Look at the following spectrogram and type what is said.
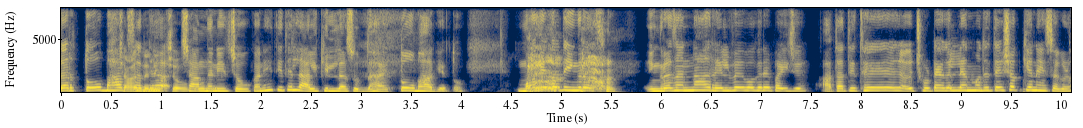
तर तो भाग सध्या चांदनी चौक आणि तिथे लाल किल्ला सुद्धा आहे. तो भाग येतो. मग येतात इंग्रज. इंग्रजांना रेल्वे वगैरे पाहिजे. आता तिथे छोट्या गल्ल्यांमध्ये ते शक्य नाही सगळं.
